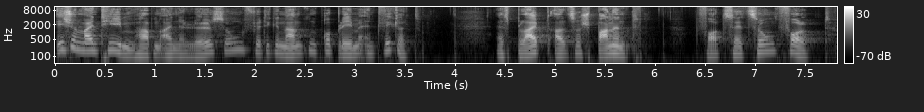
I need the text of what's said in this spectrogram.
Ich und mein Team haben eine Lösung für die genannten Probleme entwickelt. Es bleibt also spannend. Fortsetzung folgt.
